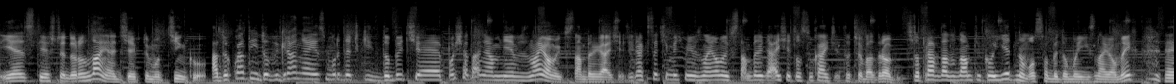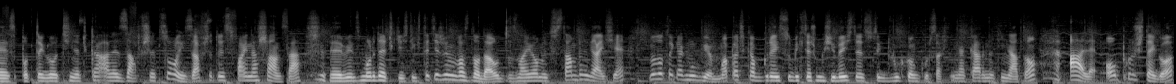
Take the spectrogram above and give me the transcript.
jest jeszcze do rozdania dzisiaj w tym odcinku. A dokładniej do wygrania jest mordeczki zdobycie posiadania mnie w znajomych w Stumbleguysie. Czyli jak chcecie mieć mnie w znajomych w Stumbleguysie, to słuchajcie, co trzeba zrobić. Co prawda dodam tylko jedną osobę do moich znajomych e, spod tego odcineczka, ale zawsze coś, zawsze to jest fajna szansa. Więc mordeczki, jeśli chcecie, żebym was dodał do znajomych w Stumbleguysie, no to tak jak mówiłem, łapeczka w górę i subik też musi być, to jest w tych dwóch konkursach, i na karnet i na to. Ale oprócz tego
